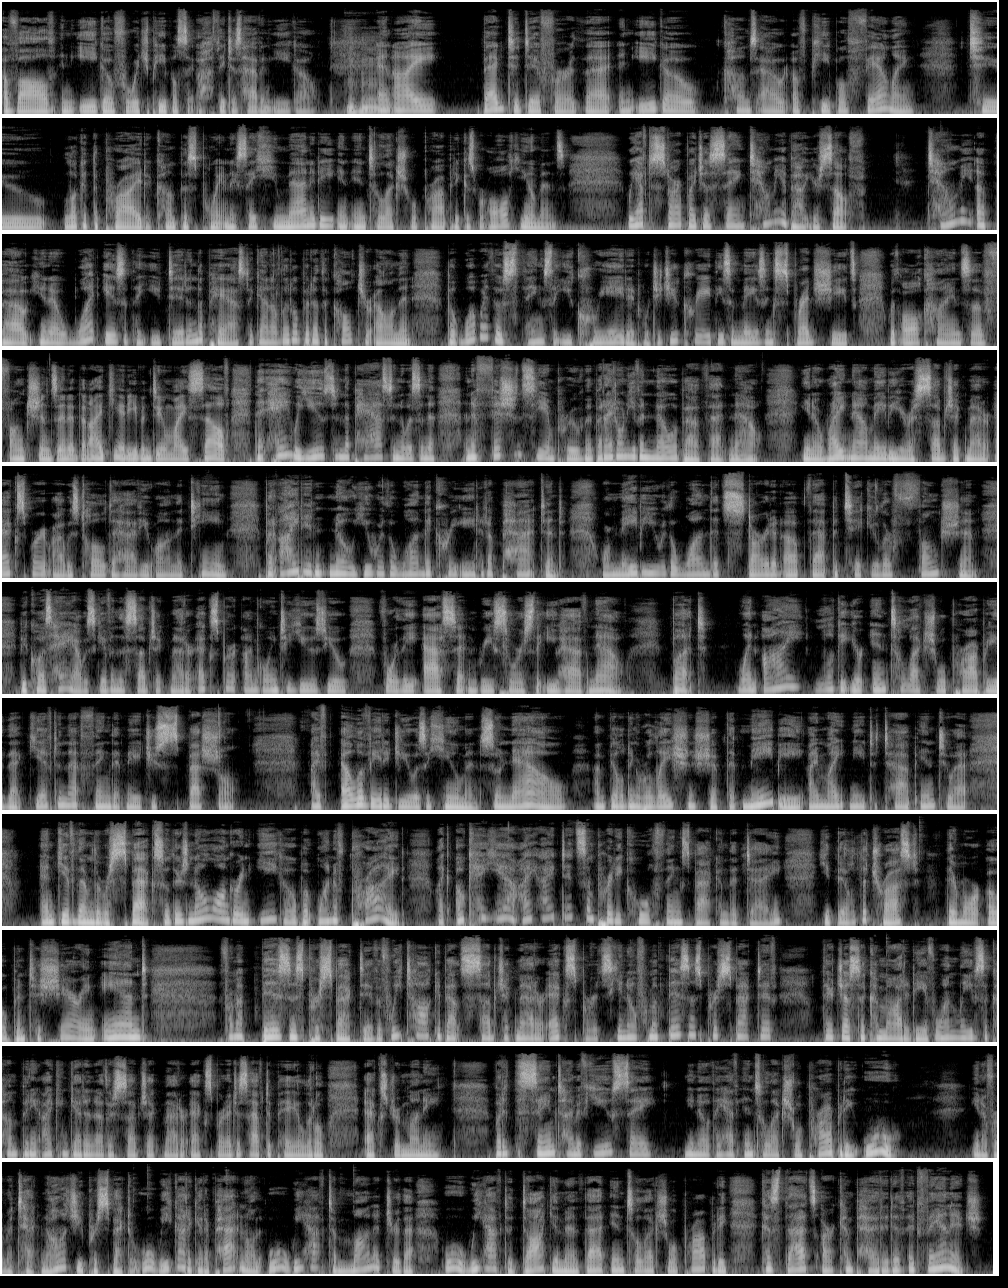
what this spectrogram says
evolve an ego for which people say, "Oh, they just have an ego"? Mm-hmm. And I beg to differ that an ego comes out of people failing to look at the pride compass point and I say humanity and intellectual property because we're all humans we have to start by just saying, Tell me about yourself. Tell me about, you know, what is it that you did in the past? Again, a little bit of the culture element, but what were those things that you created? What did you create these amazing spreadsheets with all kinds of functions in it that I can't even do myself that, hey, we used in the past and it was an, an efficiency improvement, but I don't even know about that now. You know, right now, maybe you're a subject matter expert. I was told to have you on the team, but I didn't know you were the one that created a patent, or maybe you were the one that started up that particular function because, hey, I was given the subject matter expert. I'm going to use you for the asset and resource that you have now. But when I look at your intellectual property, that gift and that thing that made you special, I've elevated you as a human. So now I'm building a relationship that maybe I might need to tap into it and give them the respect. So there's no longer an ego, but one of pride. Like, okay, yeah, I, I did some pretty cool things back in the day. You build the trust. They're more open to sharing. And from a business perspective, if we talk about subject matter experts, you know, from a business perspective, they're just a commodity. If one leaves a company, I can get another subject matter expert. I just have to pay a little extra money. But at the same time, if you say, you know, they have intellectual property, ooh, you know, from a technology perspective, oh, we got to get a patent on, oh, we have to monitor that. Oh, we have to document that intellectual property because that's our competitive advantage.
